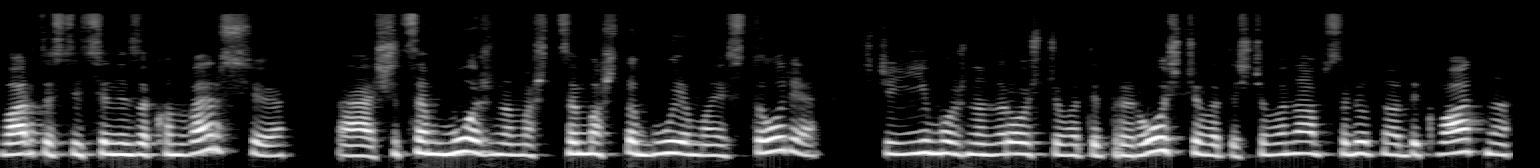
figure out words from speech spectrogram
вартості ціни за конверсію. е, Що це можна це масштабуєма історія, що її можна нарощувати, прирощувати, що вона абсолютно адекватна,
